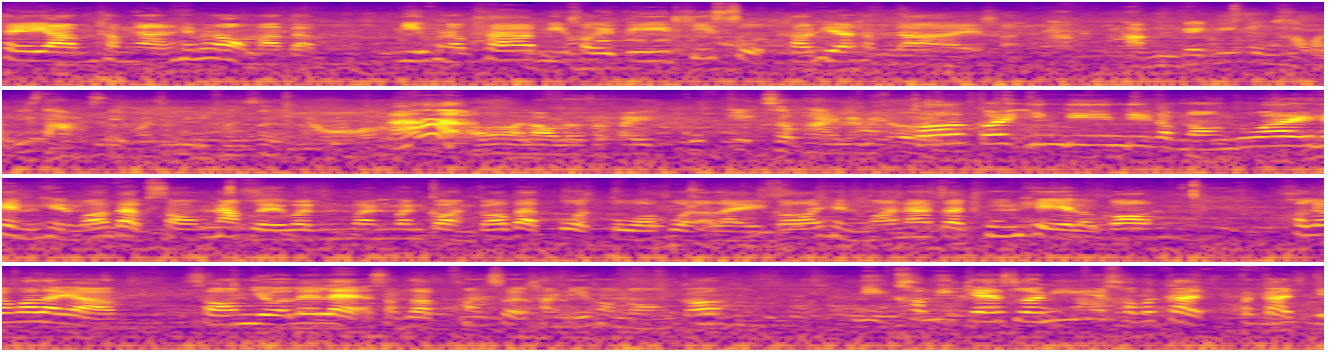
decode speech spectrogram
พยายามทำงานให้มันออกมาแบบมีคุณภาพมีคุณภาพที่สุดเท่าที่จะทำได้ค่ะถามถึงเด็กนิดนึงค่ะวันที่30ว่าจะมีคอนเสิร์ตเนาะอ่า เออเราเราจะไปกุ๊กกิ๊กเซอร์ไพรส์อะไรไหมเอ่ยก็ก็ยินดียินดีกับน้องด้วยเห็นเห็นว่าแบบซ้อมหนักเลยวันวันวันก่อนก็แบบปวดตัวปวดอะไร ก็เห็นว่าน่าจะทุ่มเทแล้วก็เขาเรียกว่าอะไรอะซ้อมเยอะเลยแหละสำหรับคอนเสิร์ตครั้งนี้ของน้องก็มีเขามีแกสแล้วนี่เขาประกาศประกาศแก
